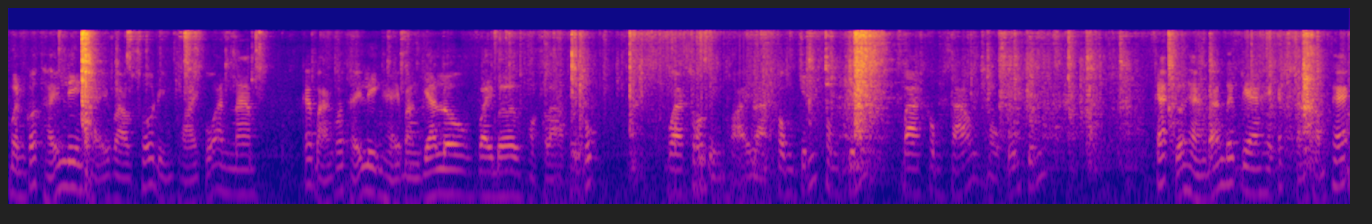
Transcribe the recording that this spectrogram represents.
mình có thể liên hệ vào số điện thoại của anh Nam. Các bạn có thể liên hệ bằng Zalo, Viber hoặc là Facebook qua số điện thoại là 0909 306 149 các cửa hàng bán bếp ga hay các sản phẩm khác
